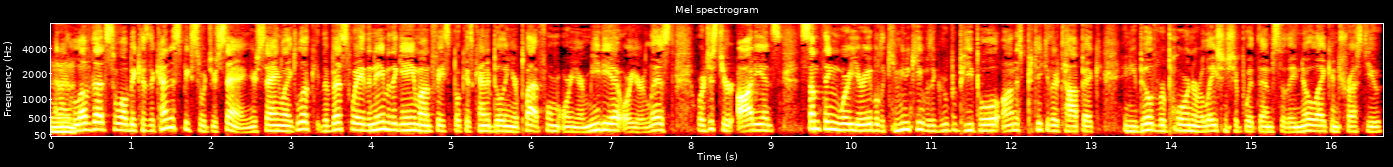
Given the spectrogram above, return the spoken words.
Mm. And I mm. love that so well because it kind of speaks to what you're saying. You're saying like, look, the best way, the name of the game on Facebook is kind of building your platform or your media or your list or just your audience, something where you're able to communicate with a group of people on a particular topic and you build rapport and a relationship with them so they know, like, and trust you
